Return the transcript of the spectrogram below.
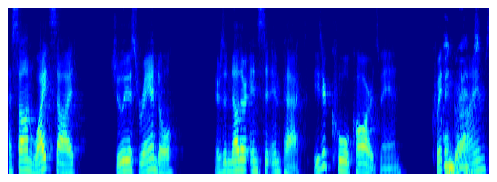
Hassan Whiteside, Julius Randle. There's another instant impact. These are cool cards, man. Quentin Grimes. Grimes.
